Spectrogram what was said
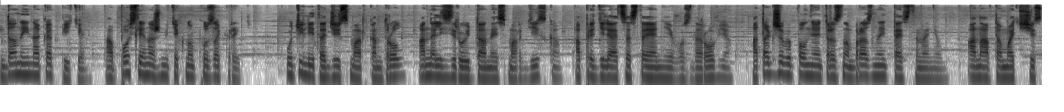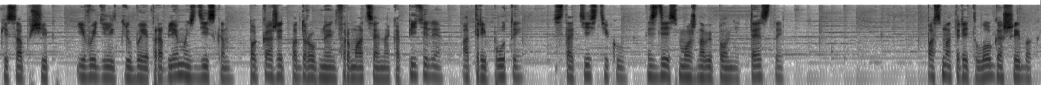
данный накопитель, а после нажмите кнопку «Закрыть». Утилита GSmartControl анализирует данные SMART диска, определяет состояние его здоровья, а также выполняет разнообразные тесты на нем. Она автоматически сообщит и выделит любые проблемы с диском, покажет подробную информацию о накопителе, атрибуты, статистику. Здесь можно выполнить тесты, посмотреть лог ошибок,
